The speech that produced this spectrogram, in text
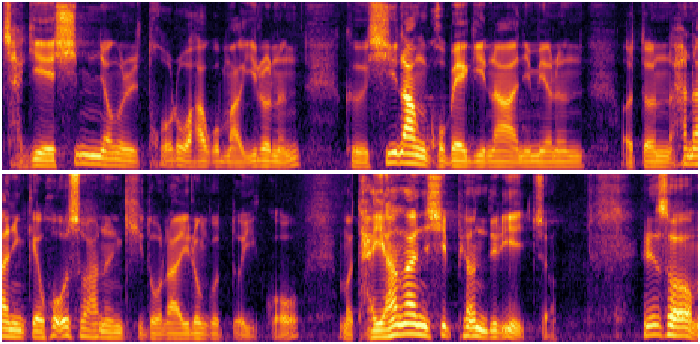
자기의 심령을 토로하고 막 이러는 그 신앙 고백이나 아니면은 어떤 하나님께 호소하는 기도나 이런 것도 있고 뭐 다양한 시편들이 있죠. 그래서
